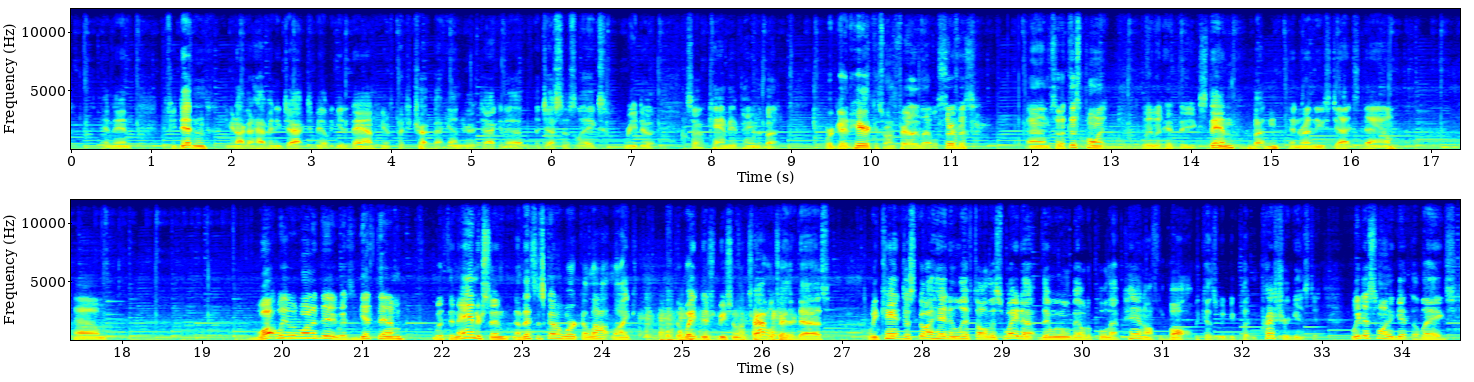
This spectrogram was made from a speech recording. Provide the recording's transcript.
And then if you didn't, you're not going to have any jack to be able to get it down. You have to put your truck back under it, jack it up, adjust those legs, redo it. So it can be a pain in the butt we're good here because we're on fairly level surface. Um, so at this point, we would hit the extend button and run these jacks down. Um, what we would want to do is get them with an Anderson. Now this is going to work a lot like the weight distribution on a travel trailer does. We can't just go ahead and lift all this weight up, then we won't be able to pull that pin off the ball because we'd be putting pressure against it. We just want to get the legs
